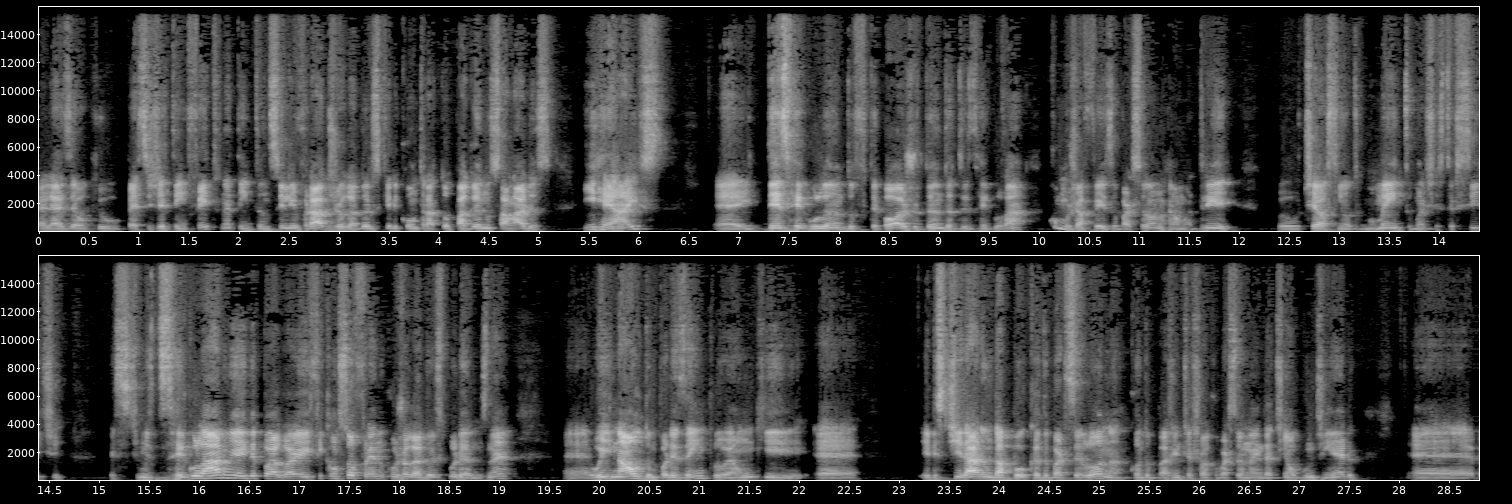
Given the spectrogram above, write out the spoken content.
que aliás é o que o PSG tem feito, né? Tentando se livrar dos jogadores que ele contratou pagando salários irreais é, e desregulando o futebol, ajudando a desregular, como já fez o Barcelona, o Real Madrid, o Chelsea em outro momento, o Manchester City. Esses times desregularam e aí depois agora aí ficam sofrendo com jogadores por anos, né? É, o Inaldo, por exemplo, é um que é, eles tiraram da boca do Barcelona quando a gente achou que o Barcelona ainda tinha algum dinheiro é,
